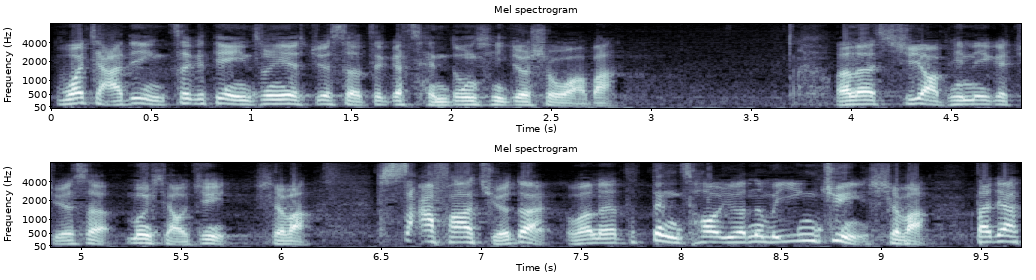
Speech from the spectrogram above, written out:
我假定这个电影中间角色这个陈东兴就是我吧。完了，徐小平那个角色孟小俊是吧？杀伐决断。完了，邓超又那么英俊是吧？大家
